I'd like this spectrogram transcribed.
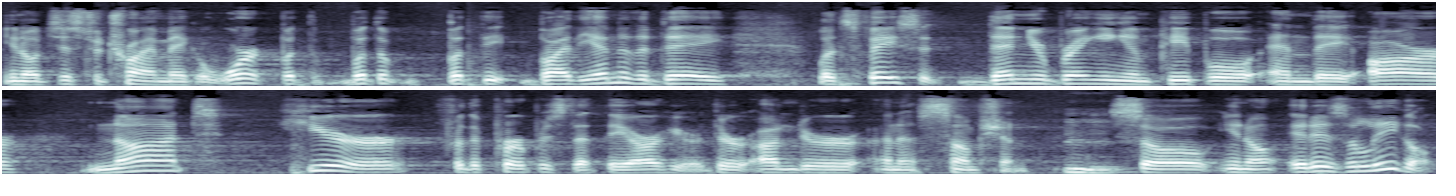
you know, just to try and make it work. But the, but the but the by the end of the day, let's face it, then you're bringing in people, and they are not here for the purpose that they are here. They're under an assumption. Mm-hmm. So you know, it is illegal.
